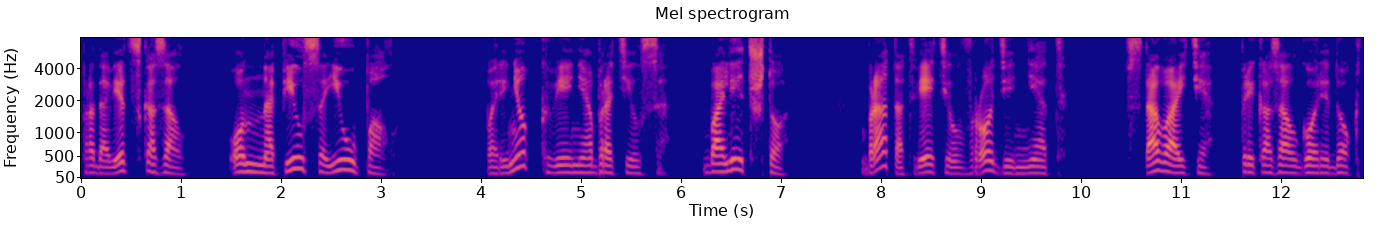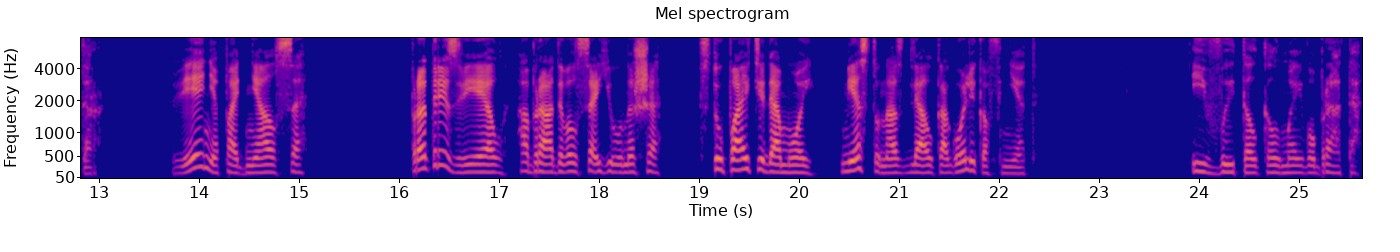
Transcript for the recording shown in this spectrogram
Продавец сказал, он напился и упал. Паренек к Вене обратился. «Болит что?» Брат ответил, вроде нет. «Вставайте», — приказал горе-доктор. Веня поднялся. «Протрезвел», — обрадовался юноша. «Ступайте домой, мест у нас для алкоголиков нет». И вытолкал моего брата.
